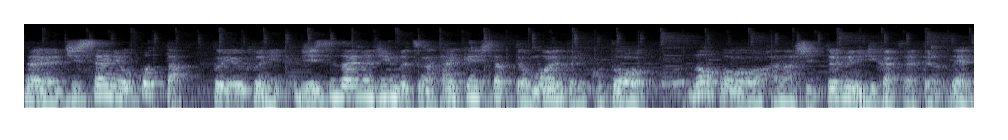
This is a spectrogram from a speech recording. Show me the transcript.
えー、実際に起こったというふうに実在の人物が体験したって思われていることの話というふうに理解されているので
